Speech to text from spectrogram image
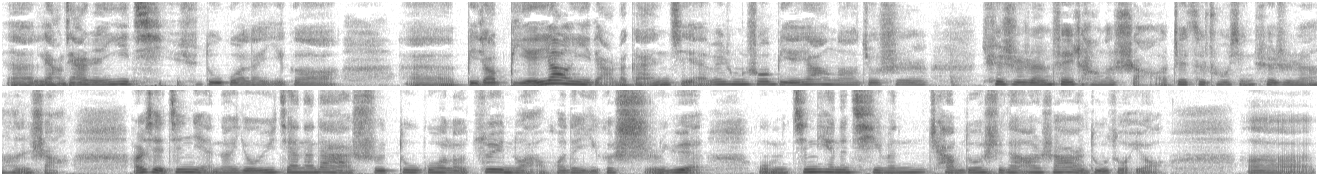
呃两家人一起去度过了一个呃比较别样一点的感恩节。为什么说别样呢？就是确实人非常的少，这次出行确实人很少。而且今年呢，由于加拿大是度过了最暖和的一个十月，我们今天的气温差不多是在二十二度左右。呃，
